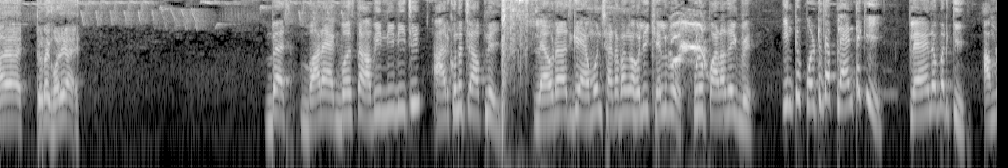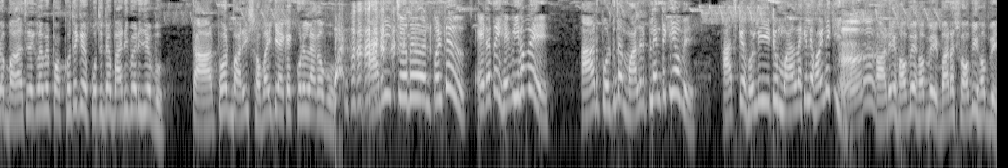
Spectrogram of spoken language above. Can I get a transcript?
আয় আয় তোরা ঘরে আয়। ব্যাস বারা এক বস্তা আবির নিয়ে নিয়েছি আর কোনো চাপ নেই। লেওরা আজকে এমন ছাটা ভাঙা হলি খেলব পুরো পাড়া দেখবে। কিন্তু পল্টুদা প্ল্যানটা কি? প্ল্যান আবার কি? আমরা ক্লাবের পক্ষ থেকে প্রতিটা বাড়ি বাড়ি যাব তারপর বাড়ির সবাইকে এক এক করে লাগাবো। আরে চোদন পল্টু এটা তো হেভি হবে। আর পল্টুদা মালের প্ল্যানটা কি হবে? আজকে হোলি একটু মাল রাখলে হয় নাকি? আরে হবে হবে বারা সবই হবে।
